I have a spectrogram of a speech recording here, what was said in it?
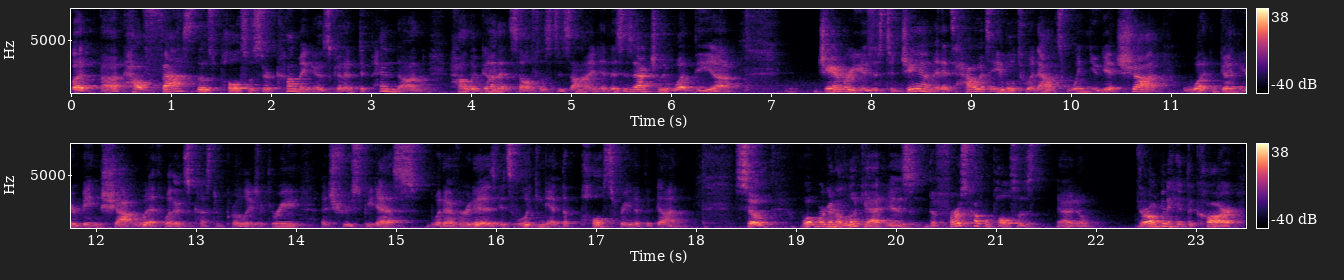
But uh, how fast those pulses are coming is going to depend on how the gun itself is designed. And this is actually what the uh, jammer uses to jam, and it's how it's able to announce when you get shot what gun you're being shot with, whether it's Kustom ProLaser 3, a TruSpeed S, whatever it is. It's looking at the pulse rate of the gun. So what we're going to look at is the first couple pulses, you know, they're all going to hit the car,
